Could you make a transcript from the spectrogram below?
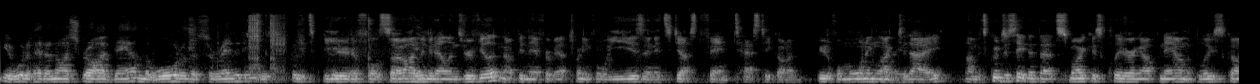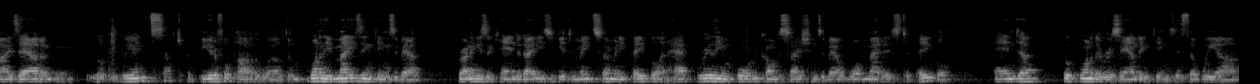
You would have had a nice drive down the water, the serenity. It was good. It's beautiful. So I Yeah. live in Allens Rivulet, and I've been there for about 24 years, and it's just fantastic on a beautiful morning like yeah. today. Um, it's good to see that that smoke is clearing up now and the blue sky's out. And Yeah. look, we're in such a beautiful part of the world. And one of the amazing things about running as a candidate is you get to meet so many people and have really important conversations about what matters to people. And uh, look, one of the resounding things is that we are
